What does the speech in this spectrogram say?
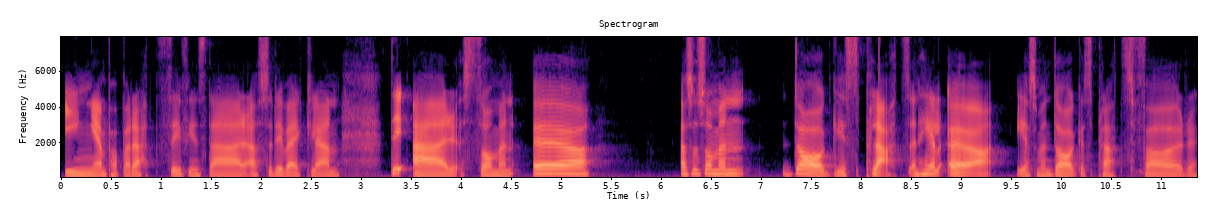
Ingen paparazzi finns där. Alltså det är verkligen, det är som en ö, alltså som en dagisplats. En hel ö är som en dagisplats för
